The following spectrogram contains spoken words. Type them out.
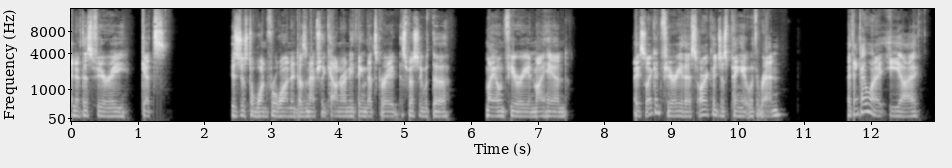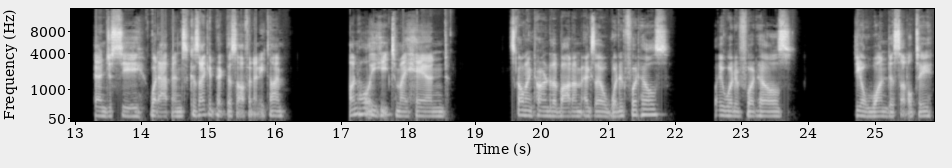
And if this Fury gets is just a one for one and doesn't actually counter anything, that's great, especially with the my own Fury in my hand. Okay, so I could Fury this, or I could just ping it with Wrenn. I think I want to EI and just see what happens, because I could pick this off at any time. Unholy Heat to my hand, Scalding Tarn to the bottom, exile Wooded Foothills, play Wooded Foothills, deal one to Subtlety.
